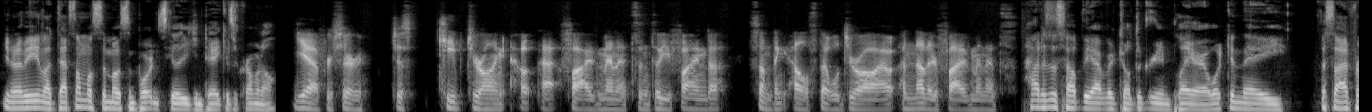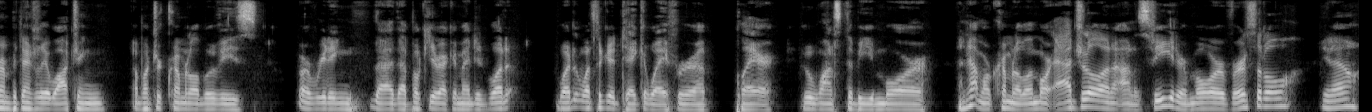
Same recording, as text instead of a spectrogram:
You know what I mean? Like that's almost the most important skill you can take as a criminal. Yeah, for sure. Just keep drawing out that five minutes until you find a, something else that will draw out another five minutes. How does this help the average Delta Green player? What can they, aside from potentially watching a bunch of criminal movies or reading the, that book you recommended, what what what's a good takeaway for a player who wants to be more not more criminal, but more agile and on his feet or more versatile? You know,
